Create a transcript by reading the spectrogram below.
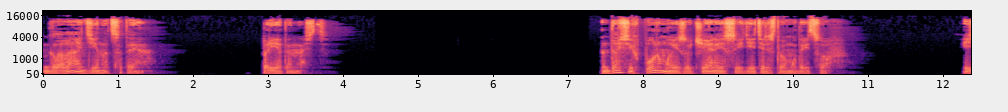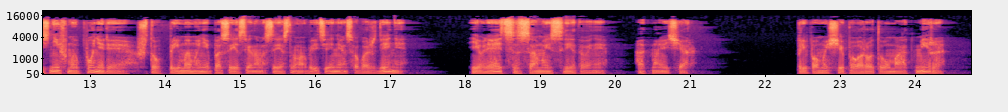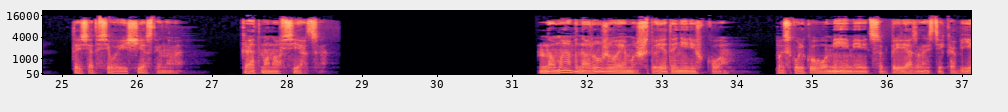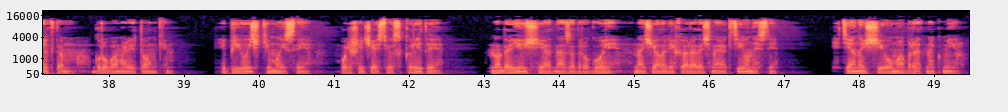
Глава одиннадцатая. Преданность. До сих пор мы изучали свидетельства мудрецов. Из них мы поняли, что прямым и непосредственным средством обретения освобождения является самоисследование от Мавичар. При помощи поворота ума от мира, то есть от всего вещественного, к атману в сердце. Но мы обнаруживаем, что это нелегко, поскольку в уме имеются привязанности к объектам, грубым или тонким, и привычки мысли, большей частью скрытые, но дающие одна за другой начало лихорадочной активности и тянущие ум обратно к миру.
